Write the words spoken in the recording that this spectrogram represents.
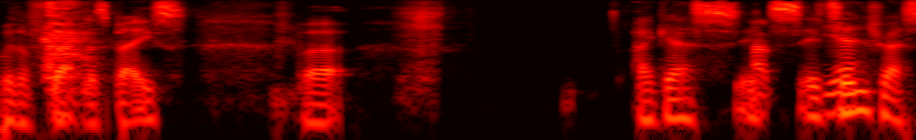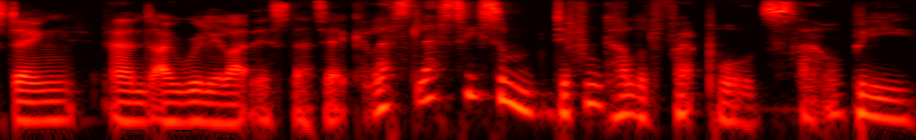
with a fretless bass, but I guess Uh, it's it's yeah. interesting, and I really like the aesthetic. Let's let's see some different coloured fretboards. That would be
